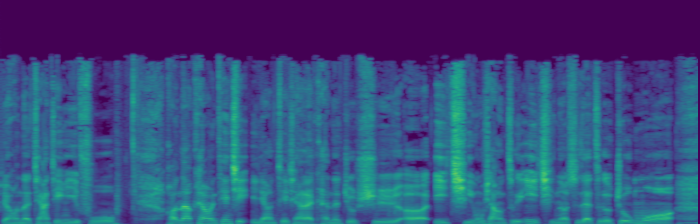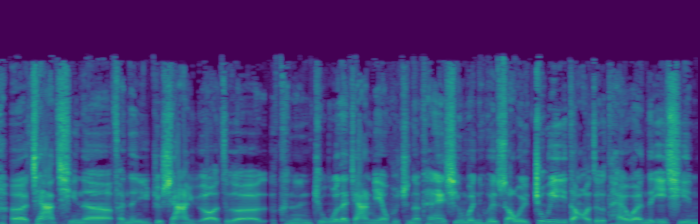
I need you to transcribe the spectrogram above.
然后呢加件衣服。好，那看完天气，一样接下来看的就是呃疫情。我想这个。疫疫情呢是在这个周末，呃，假期呢，反正也就下雨啊，这个可能就窝在家里面，或是呢看看新闻，你会稍微注意到这个台湾的疫情，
